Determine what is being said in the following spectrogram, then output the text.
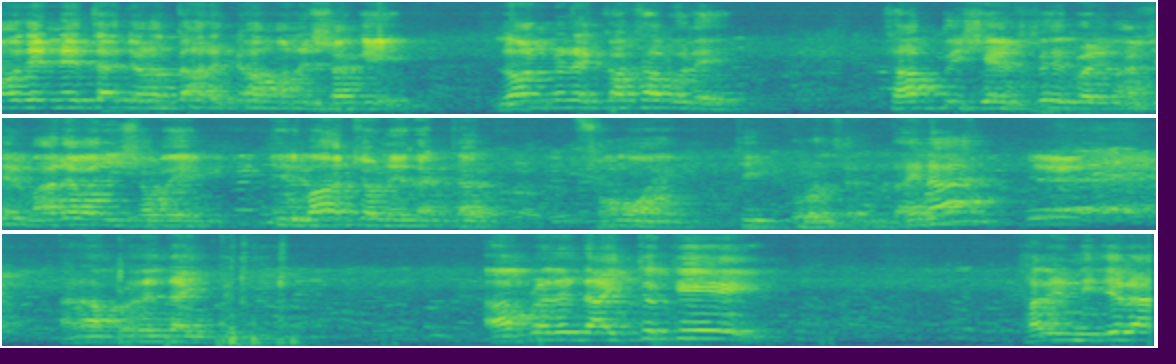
আমাদের নেতা জন তারেক রহমানের সঙ্গে লন্ডনে কথা বলে ছাব্বিশের ফেব্রুয়ারি মাসের মাঝামাঝি সময়ে নির্বাচনের একটা সময় ঠিক করেছেন, তাই না? আর আপনাদের দায়িত্ব কি? আপনাদের দায়িত্ব কি? খালি নিজেরা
